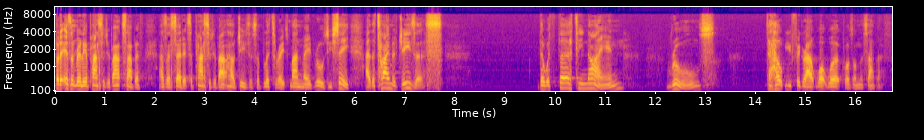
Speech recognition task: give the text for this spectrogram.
But it isn't really a passage about Sabbath. As I said, it's a passage about how Jesus obliterates man made rules. You see, at the time of Jesus, there were 39 rules to help you figure out what work was on the Sabbath.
